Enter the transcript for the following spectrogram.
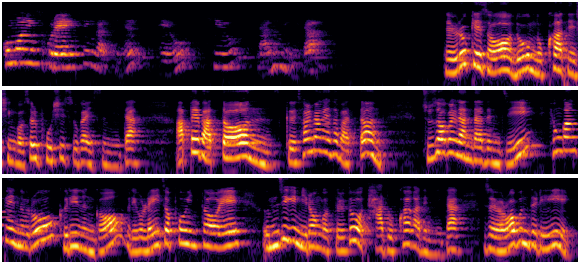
굿모닝 스쿨의 핵심 가치는 배움, 키움, 나눔입니다. 자, 이렇게 해서 녹음 녹화되신 것을 보실 수가 있습니다. 앞에 봤던 그 설명에서 봤던 주석을 단다든지 형광펜으로 그리는 거 그리고 레이저 포인터의 움직임 이런 것들도 다 녹화가 됩니다. 그래서 여러분들이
